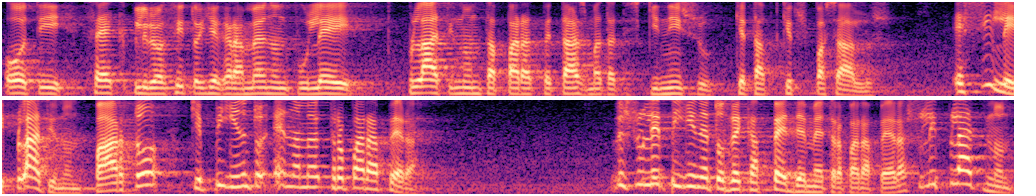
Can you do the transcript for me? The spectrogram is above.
ότι θα εκπληρωθεί το γεγραμμένο που λέει πλάτινον τα παραπετάσματα της σκηνής σου και, τα, και τους πασάλους. Εσύ λέει πλάτινον, πάρτο και πήγαινε το ένα μέτρο παραπέρα. Δεν σου λέει πήγαινε το 15 μέτρα παραπέρα, σου λέει πλάτινον.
